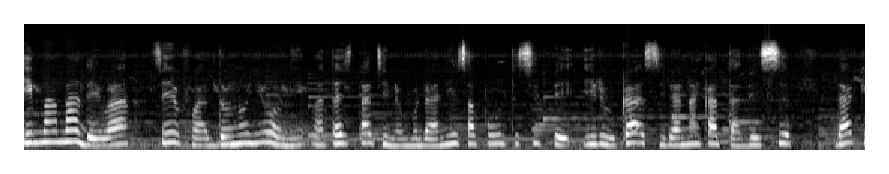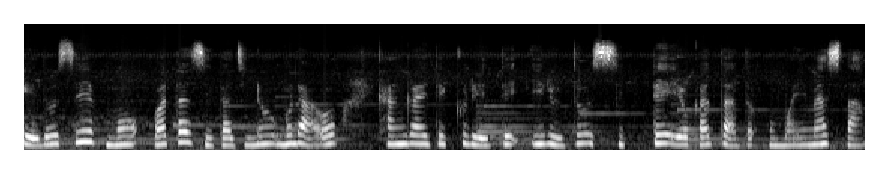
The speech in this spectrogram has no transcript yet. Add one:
今までは政府はどのように私たちの村にサポートしているか知らなかったです。だけど政府も私たちの村を考えてくれていると知ってよかったと思いました。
